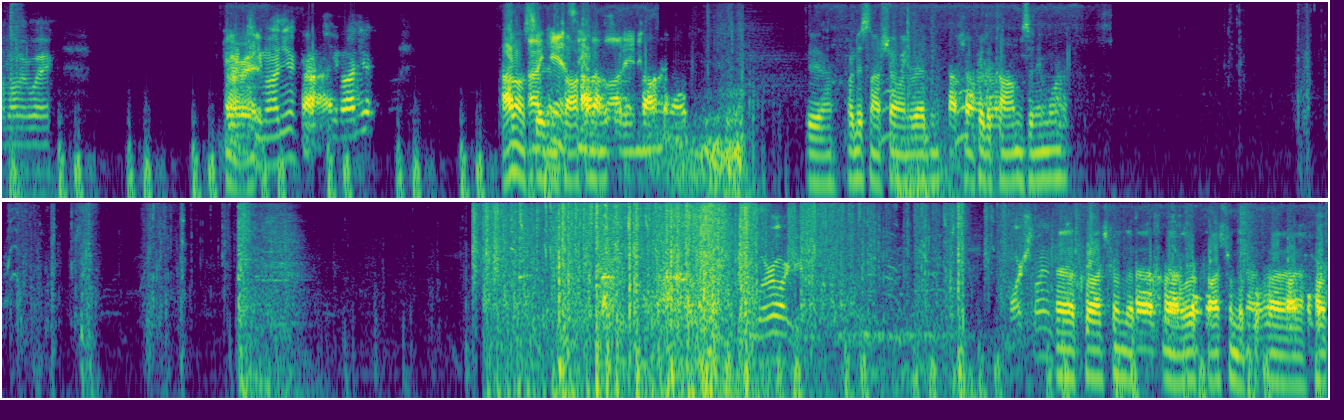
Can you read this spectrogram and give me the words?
I'm on my way. You got Alright. Team on you? Team on you? I don't see I them can't see talking. my anymore. Yeah, we're just not showing red Not for the comms anymore. Where are you? Marshland? Uh, across from the, no, we're across from the, uh, Har-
